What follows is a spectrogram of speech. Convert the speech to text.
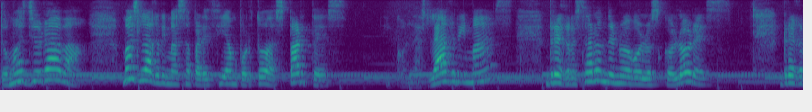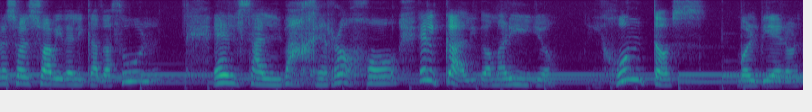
Cuanto más lloraba, más lágrimas aparecían por todas partes. Y con las lágrimas regresaron de nuevo los colores. Regresó el suave y delicado azul, el salvaje rojo, el cálido amarillo. Y juntos volvieron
